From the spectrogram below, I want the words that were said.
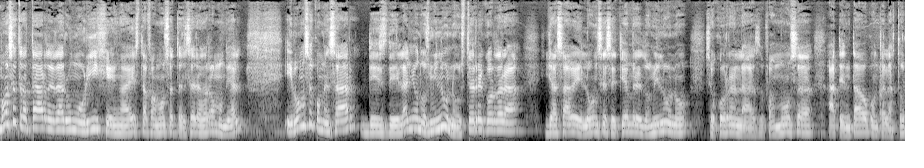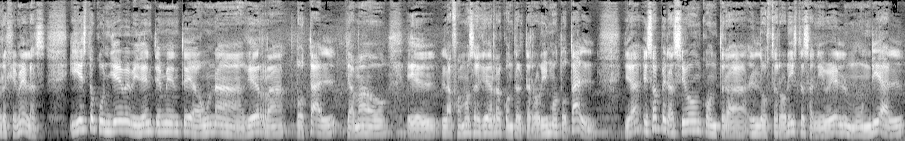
Vamos a tratar de dar un origen a esta famosa Tercera Guerra Mundial y vamos a comenzar desde el año 2001. Usted recordará ya sabe, el 11 de septiembre del 2001 se ocurren las famosas atentados contra las Torres Gemelas. Y esto conlleva evidentemente a una guerra total llamado la famosa guerra contra el terrorismo total. ¿ya? Esa operación contra los terroristas a nivel mundial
